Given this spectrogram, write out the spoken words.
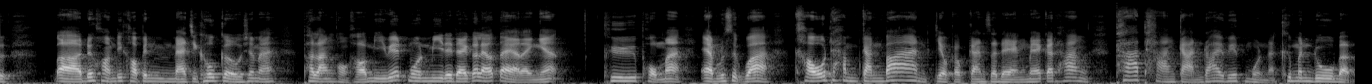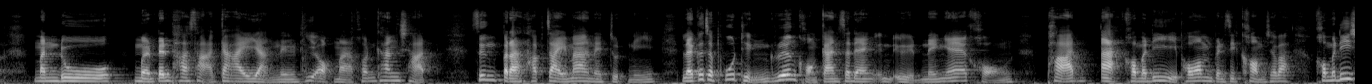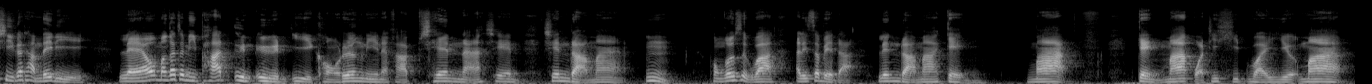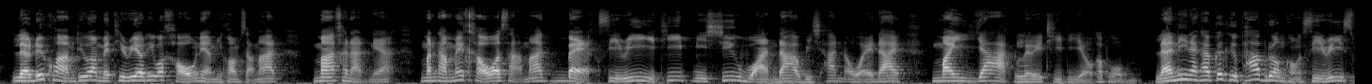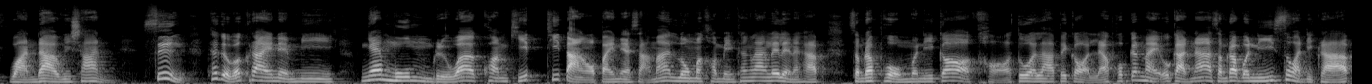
ด้วยความที่เขาเป็น magical girl ใช่ไหมพลังของเขามีเวทมนต์มีใด ๆ ก็แล้วแต่อะไรเงี้ย คือผมอะแอบรู้สึกว่าเขาทำการบ้านเกี่ยวกับการแสดงแม้กระทั่งท่าทางการร่ายเวทมนต์อะคือมันดูแบบมันดูเหมือนเป็นภาษากายอย่างหนึ่งที่ออกมาค่อนข้างชัด ซึ่งประทับใจมากในจุดนี้ แล้วก็จะพูดถึงเรื่องของการแสดงอื่นๆ ในแง่ของ part อะ comedy เพราะว่ามันเป็นซิทคอมใช่ปะcomedy ชีก็ทำได้ดีแล้วมันก็จะมี part อื่น ๆ อีกของเรื่องนี้นะครับ เช่นนะ เช่น เช่นดราม่า อืม ผมก็รู้สึกว่าอลิซาเบธอะ เล่นดราม่าเก่งมาก เก่งมากกว่าที่คิดไว้เยอะมาก แล้วด้วยความที่ว่า Material ที่ว่าเขาเนี่ยมีความสามารถมากขนาดเนี้ย มันทำให้เขาสามารถแบกซีรีส์ที่มีชื่อ Wanda Vision เอาไว้ได้ ไม่ยากเลยทีเดียวครับผม และนี่นะครับก็คือภาพรวมของซีรีส์ Wanda Vision ซึ่งถ้าเกิดว่าใครเนี่ยมีแง่มุมหรือว่าความคิดที่ต่างออกไปเนี่ยสามารถลงมาคอมเมนต์ข้างล่างได้เลยนะครับสำหรับผมวันนี้ก็ขอตัวลาไปก่อนแล้วพบกันใหม่โอกาสหน้าสำหรับวันนี้ สวัสดีครับ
